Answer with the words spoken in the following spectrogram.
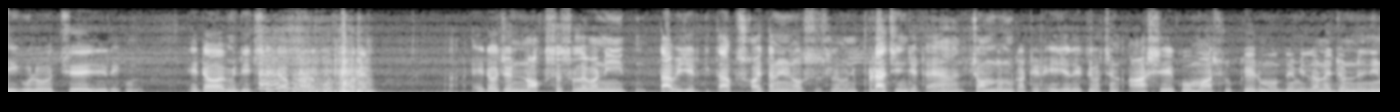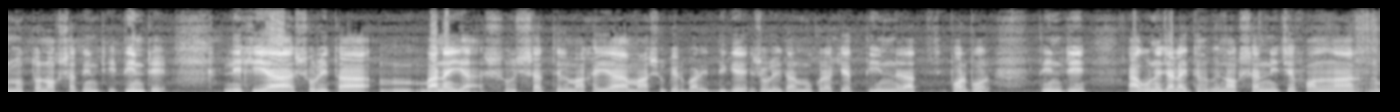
এইগুলো হচ্ছে এই যে দেখুন, এটাও আমি দিচ্ছি, এটা আপনারা করতে পারেন। এটা হচ্ছে নকশা সুলেমানি তাবিজের কিতাব, শয়তানি নকশা সুলেমানি, প্রাচীন যেটা হ্যাঁ চন্দন কাঠের। এই যে দেখতে পাচ্ছেন, আশেক ও মাসুকের মধ্যে মিলনের জন্য নির্মুক্ত নকশা তিনটি, তিনটে। লিখিয়া, সলিতা বানাইয়া, সরিষার তেল মাখাইয়া মাসুকের বাড়ির দিকে সলিতার মুখ রাখিয়া তিন রাত, পরপর তিনটি আগুনে জ্বালাইতে হবে। নকশার নিচে ফলনার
